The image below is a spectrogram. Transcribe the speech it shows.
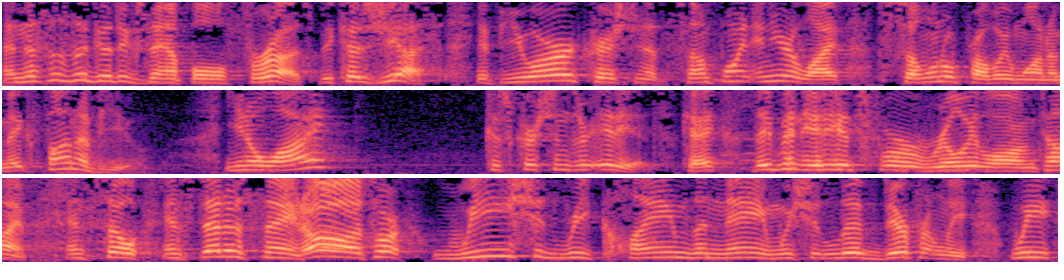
And this is a good example for us because yes, if you are a Christian at some point in your life, someone will probably want to make fun of you. You know why? Because Christians are idiots, okay? They've been idiots for a really long time. And so instead of saying, oh, it's hard, we should reclaim the name. We should live differently. We,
